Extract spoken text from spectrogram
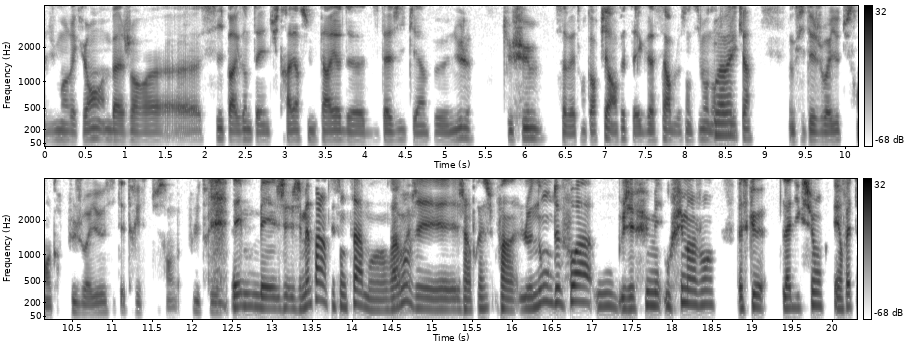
du moins récurrent, bah, genre, si par exemple une- tu traverses une période de ta vie qui est un peu nulle, tu fumes, ça va être encore pire. En fait, ça exacerbe le sentiment dans Ouais, tous ouais. les cas. Donc, si t'es joyeux, tu seras encore plus joyeux. Si t'es triste, tu seras encore plus triste. Et- mais j'ai même pas l'impression de ça, moi. Vraiment, ouais? j'ai j'ai l'impression. Enfin, le nombre de fois où j'ai fumé, où je fume un joint, parce que l'addiction, et en fait,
